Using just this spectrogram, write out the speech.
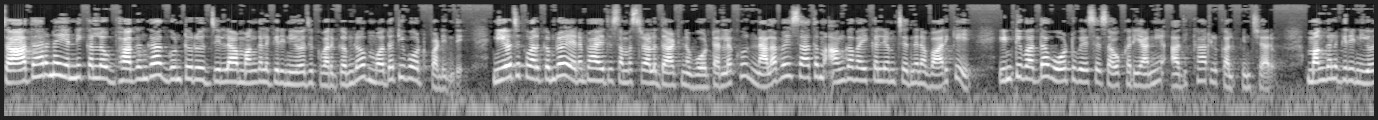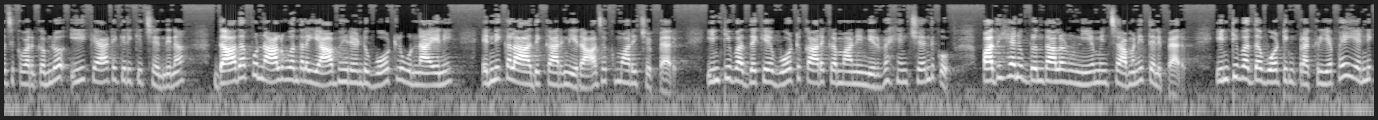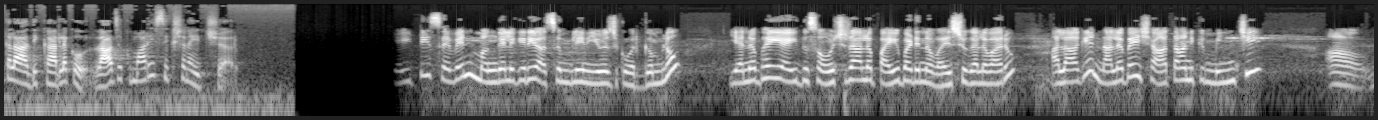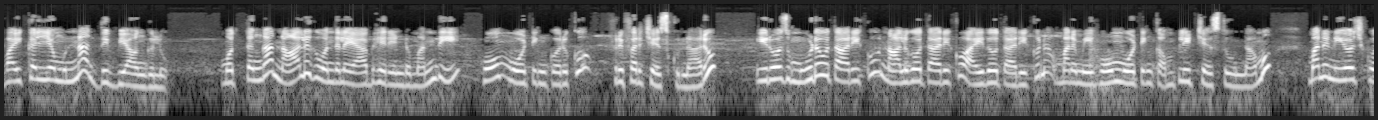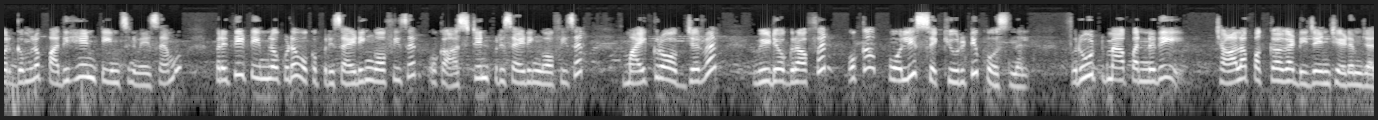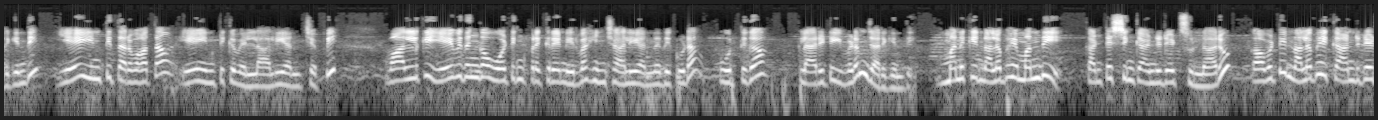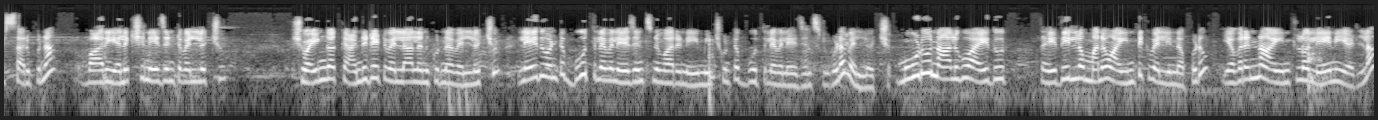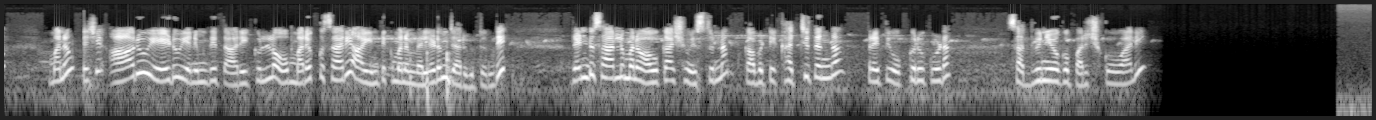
సాధారణ ఎన్నికల్లో భాగంగా గుంటూరు జిల్లా మంగళగిరి నియోజకవర్గంలో మొదటి ఓటు పడింది. నియోజకవర్గంలో ఎనభై ఐదు సంవత్సరాలు దాటిన ఓటర్లకు నలభై శాతం అంగవైకల్యం చెందిన వారికి ఇంటి వద్ద ఓటు వేసే సౌకర్యాన్ని అధికారులు కల్పించారు. మంగళగిరి నియోజకవర్గంలో ఈ కేటగిరీకి చెందిన దాదాపు నాలుగు వందల యాభై రెండు ఓట్లు ఉన్నాయని ఎన్నికల అధికారిని రాజకుమారి చెప్పారు. ఇంటి వద్దకే ఓటు కార్యక్రమాన్ని నిర్వహించేందుకు పదిహేను బృందాలను నియమించామని తెలిపారు. ఇంటి వద్ద ఓటింగ్ ప్రక్రియపై ఎన్నికల అధికారులకు రాజకుమారి శిక్షణ ఇచ్చారు. ఎయిటీ సెవెన్ మంగళగిరి అసెంబ్లీ నియోజకవర్గంలో ఎనభై ఐదు సంవత్సరాల పైబడిన వయసు గలవారు అలాగే నలభై శాతానికి మించి వైకల్యం ఉన్న దివ్యాంగులు. మొత్తంగా నాలుగు వందల యాభై రెండు మంది హోమ్ ఓటింగ్ కొరకు ప్రిఫర్ చేసుకున్నారు. ఈరోజు మూడవ తారీఖు నాలుగో తారీఖు ఐదో తారీఖున మనం ఈ హోమ్ ఓటింగ్ కంప్లీట్ చేస్తూ ఉన్నాము. మన నియోజకవర్గంలో పదిహేను టీమ్స్ని వేశాము. ప్రతి టీంలో కూడా ఒక ప్రిసైడింగ్ ఆఫీసర్ ఒక assistant presiding officer micro observer videographer ఒక police security personnel route map అన్నది చాలా పక్కాగా డిజైన్ చేయడం జరిగింది. ఏ ఇంటి తర్వాత ఏ ఇంటికి వెళ్ళాలి అని చెప్పి వాళ్ళకి ఏ విధంగా ఓటింగ్ ప్రక్రియ నిర్వహించాలి అన్నది కూడా పూర్తిగా క్లారిటీ ఇవ్వడం జరిగింది. మనకి నలభై మంది కంటెస్టింగ్ క్యాండిడేట్స్ ఉన్నారు. కాబట్టి నలభై క్యాండిడేట్స్ తరపున వారి ఎలక్షన్ ఏజెంట్ వెళ్ళొచ్చు. స్వయంగా క్యాండిడేట్ వెళ్ళాలనుకున్న వెళ్ళొచ్చు. లేదు అంటే బూత్ లెవెల్ ఏజెంట్స్ని వారు నియమించుకుంటే బూత్ లెవెల్ ఏజెంట్స్ని కూడా వెళ్ళొచ్చు. మూడు నాలుగు ఐదు తేదీల్లో మనం ఆ ఇంటికి వెళ్ళినప్పుడు ఎవరన్నా ఆ ఇంట్లో లేని ఎడ్ల మనం ఆరు ఏడు ఎనిమిది తారీఖుల్లో మరొకసారి ఆ ఇంటికి మనం వెళ్ళడం జరుగుతుంది. రెండు సార్లు మనం అవకాశం ఇస్తున్నాం. కాబట్టి ఖచ్చితంగా ప్రతి ఒక్కరూ కూడా సద్వినియోగపరుచుకోవాలి.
